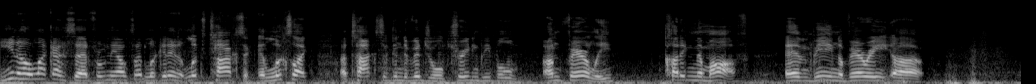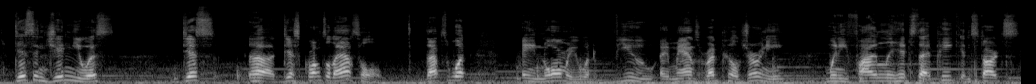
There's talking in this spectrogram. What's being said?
you know, like I said, from the outside looking in, it looks toxic. It looks like a toxic individual treating people unfairly, cutting them off, and being a very uh, disingenuous, dis, uh, disgruntled asshole. That's what a normie would view a man's red pill journey when he finally hits that peak and starts,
